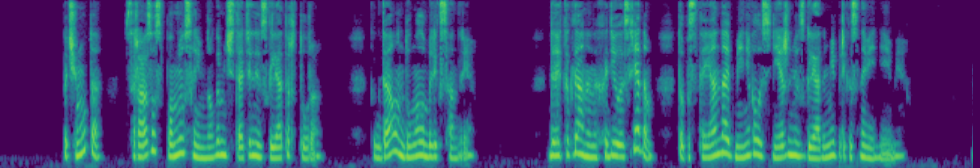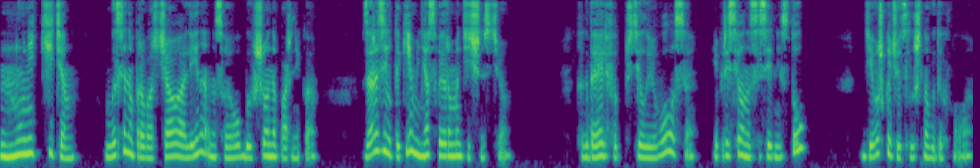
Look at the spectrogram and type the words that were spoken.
Почему-то сразу вспомнился немного мечтательный взгляд Артура, когда он думал об Александре. Да и когда она находилась рядом, то постоянно обменивалась нежными взглядами и прикосновениями. «Ну, Никитин!» – мысленно проворчала Алина на своего бывшего напарника. «Заразил таки меня своей романтичностью». Когда эльф отпустил ее волосы и присел на соседний стул, девушка чуть слышно выдохнула.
